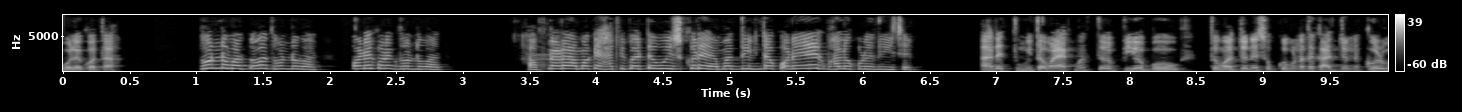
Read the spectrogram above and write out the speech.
বলে কথা। ধন্যবাদ বাবা ধন্যবাদ। অনেক অনেক ধন্যবাদ। আপনারা আমাকে হ্যাপি বার্থডে উইশ করে আমার দিনটা অনেক ভালো করে দিয়েছেন। আরে তুমি তো আমার একমাত্র প্রিয় বউ। তোমার জন্য এসব করব না তো কার জন্য করব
